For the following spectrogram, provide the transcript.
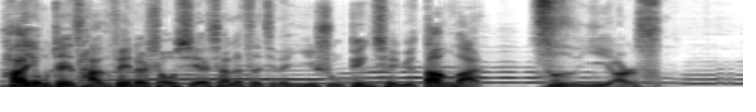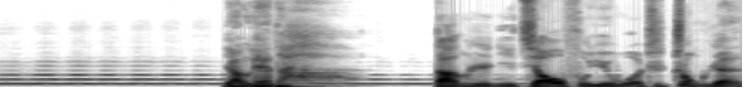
他用这残废的手写下了自己的遗书，并且于当晚自缢而死。杨莲呐，当日你交付于我之重任，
